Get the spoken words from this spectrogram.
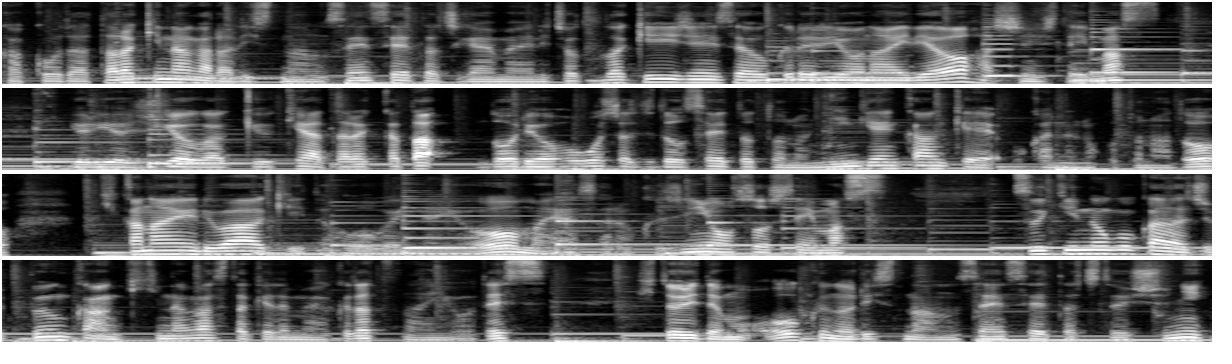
学校で働きながらリスナーの先生たちが今よりちょっとだけいい人生を送れるようなアイデアを発信しています。より良い授業、学級、ケア、働き方、同僚、保護者、児童、生徒との人間関係、お金のことなど聞かないよりは聞いた方がいい内容を毎朝6時に放送しています。通勤の後から10分間聞き流すだけでも役立つ内容です。一人でも多くのリスナーの先生たちと一緒に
